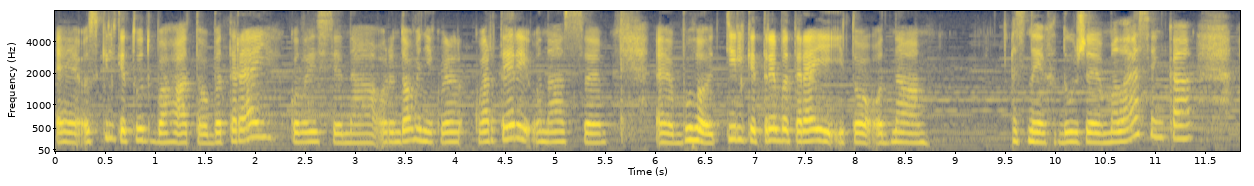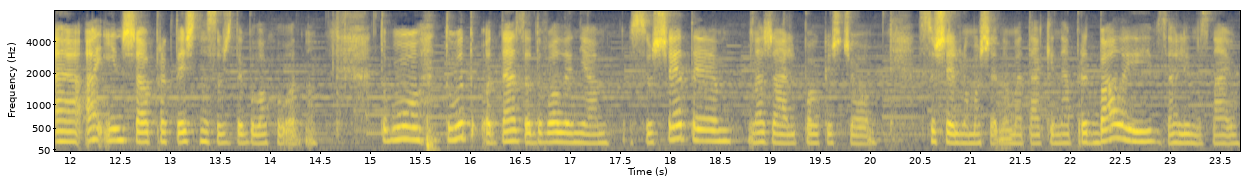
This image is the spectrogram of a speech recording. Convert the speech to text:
е, оскільки тут багато батарей. Колись на орендованій квартирі у нас було тільки три батареї, і то одна. З них дуже малесенька, е, а інша практично завжди була холодна. Тому тут одне задоволення сушити. На жаль, поки що сушильну машину ми так і не придбали, і взагалі не знаю,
